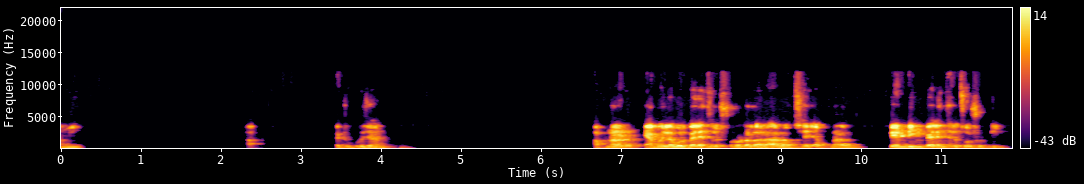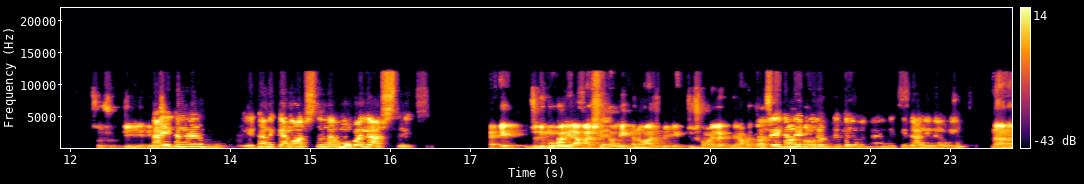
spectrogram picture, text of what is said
আমি একটু উপরে যান। আপনার অ্যাভেলেবল ব্যালেন্স হলো ষোলো ডলার আর হচ্ছে আপনার পেন্ডিং ব্যালেন্স হলো চৌষট্টি চৌষট্টি না এখানে এখানে কেন আসছে না? মোবাইলে আসছে। হ্যাঁ, যদি মোবাইলে আসে তাহলে এখানেও আসবে একটু সময় লাগবে হয়তো তাহলে এখানে রিলোড দিতে হবে না নাকি জানি না আমি। না না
